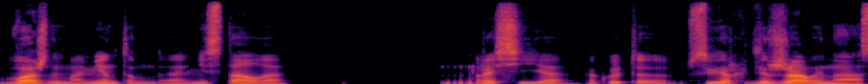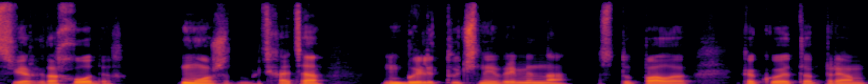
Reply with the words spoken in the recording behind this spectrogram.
важным моментом, да, не стала Россия какой-то сверхдержавой на сверхдоходах, может быть. Хотя были тучные времена, наступало какое-то прям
